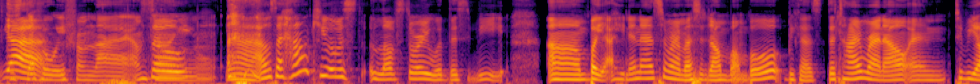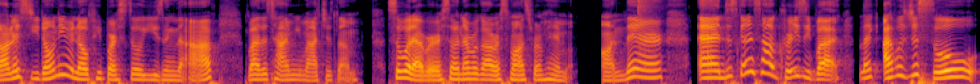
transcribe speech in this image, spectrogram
to yeah. step away from that. I'm So, telling you. yeah i was like how cute of a love story would this be um but yeah he didn't answer my message on bumble because the time ran out and to be honest you don't even know if people are still using the app by the time you match with them so whatever so i never got a response from him on there and it's gonna sound crazy but like i was just so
